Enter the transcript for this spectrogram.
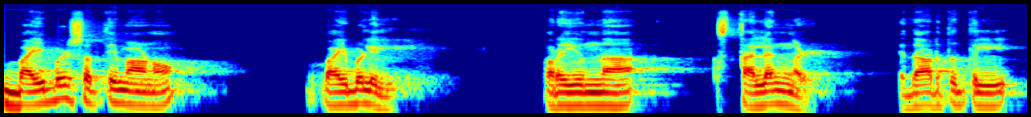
ബൈബിൾ സത്യമാണോ? ബൈബിളിൽ പറയുന്ന സ്ഥലങ്ങൾ യഥാർത്ഥത്തിൽ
